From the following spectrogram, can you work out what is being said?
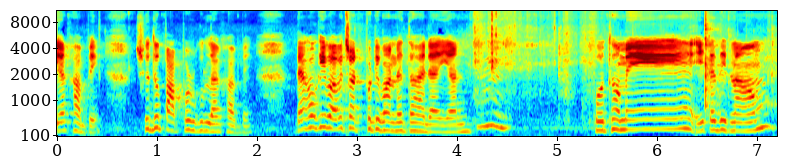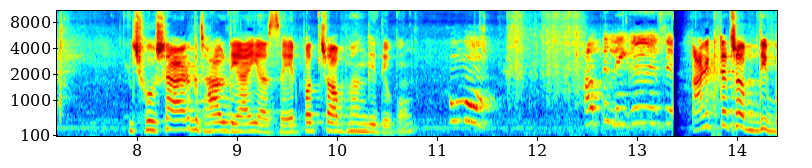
ইয়া খাবে শুধু পাঁপড়গুলা খাবে। দেখো কীভাবে চটপটি বানাতে হয় রাইয়ান প্রথমে এটা দিলাম। ঝোসার ঝাল দেওয়াই আছে এরপর চপ ভাঙ্গি দেব। আরেকটা চপ দিব।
